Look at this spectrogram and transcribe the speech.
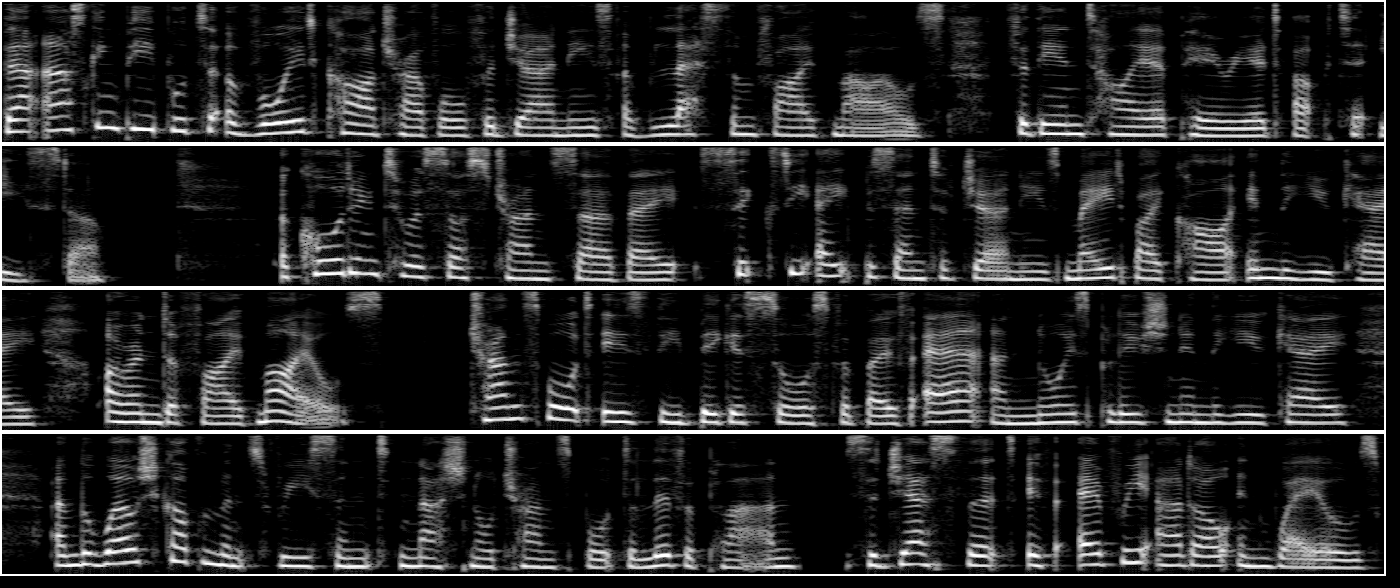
They're asking people to avoid car travel for journeys of less than five miles for the entire period up to Easter. According to a Sustrans survey, 68% of journeys made by car in the UK are under five miles. Transport is the biggest source for both air and noise pollution in the UK, and the Welsh Government's recent National Transport Deliver Plan suggests that if every adult in Wales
